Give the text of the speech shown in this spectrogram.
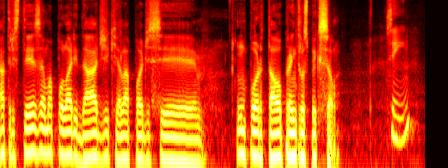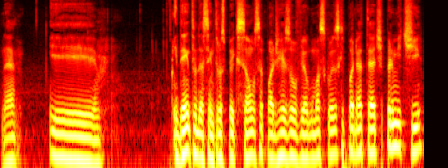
a tristeza é uma polaridade que ela pode ser um portal para introspecção. Sim. Né? E, e dentro dessa introspecção você pode resolver algumas coisas que podem até te permitir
